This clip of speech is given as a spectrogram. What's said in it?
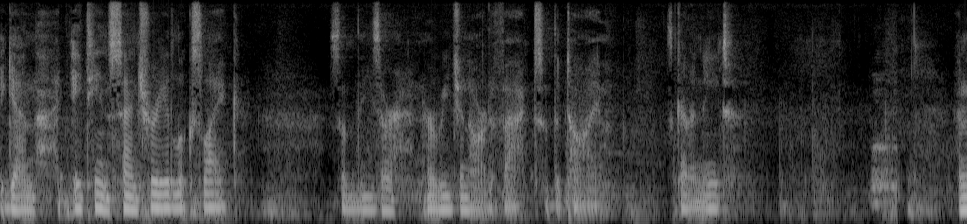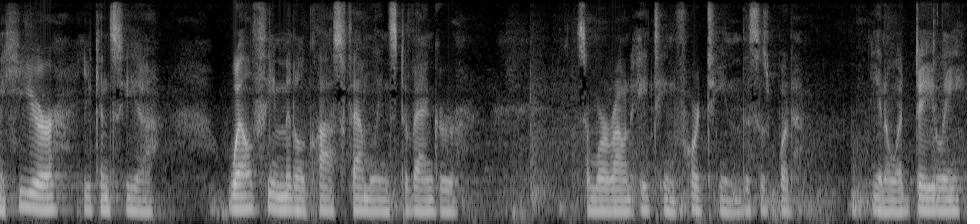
Again, 18th century it looks like. So these are Norwegian artifacts of the time. It's kind of neat. And here you can see a wealthy middle class family in Stavanger somewhere around 1814. This is what, you know, a daily,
